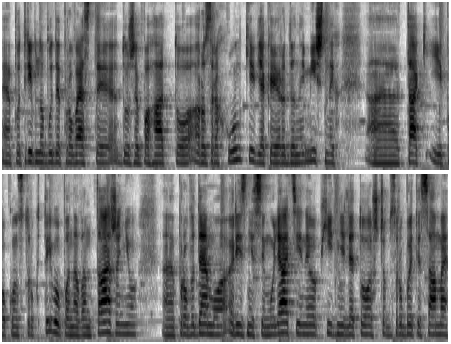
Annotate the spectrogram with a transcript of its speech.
Е, потрібно буде провести дуже багато розрахунків, як аеродинамічних, так і по конструктиву, по навантаженню. Проведемо різні симуляції, необхідні для того, щоб зробити саме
